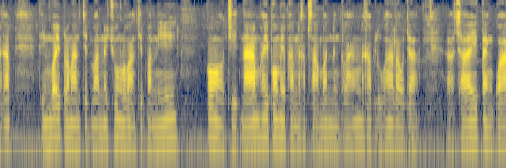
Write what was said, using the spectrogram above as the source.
นะครับ ทิ้งไว้ประมาณ 7 วันในช่วงระหว่าง 7 วันนี้ ก็ฉีดน้ำให้พ่อแม่พันธุ์นะครับ3วัน1 ครั้งนะครับ หรือว่าเราจะใช้แตงกวา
